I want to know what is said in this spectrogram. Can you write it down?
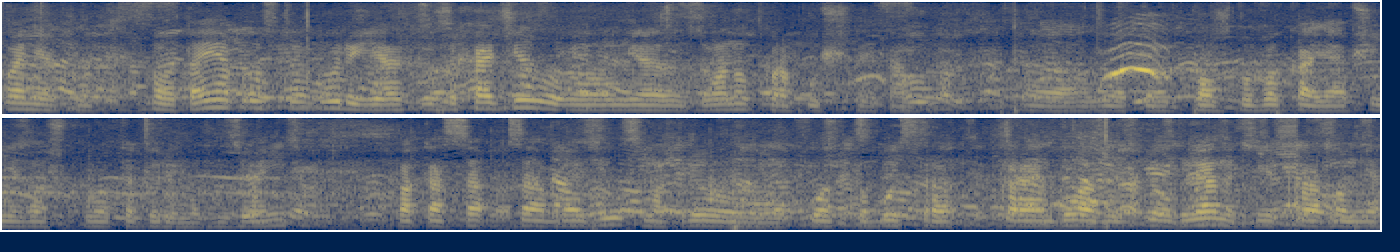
Понятно. Вот, а я просто говорю, я заходил, у меня звонок пропущенный там. э, Вот, э, по по ВК, я вообще не знал, что по ВК, говорю, можно звонить. Пока со- сообразил, смотрю, фотку быстро краем глаза успел глянуть и сразу мне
